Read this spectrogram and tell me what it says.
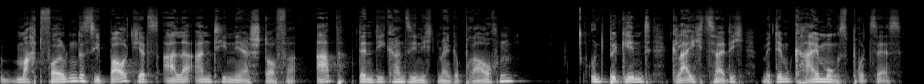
macht folgendes, sie baut jetzt alle Antinährstoffe ab, denn die kann sie nicht mehr gebrauchen und beginnt gleichzeitig mit dem Keimungsprozess.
